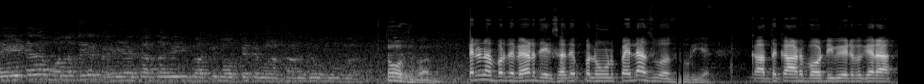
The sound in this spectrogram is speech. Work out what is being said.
ਰੇਟ ਇਹਦਾ ਮੁੱਲ 75000 ਕਰ ਦਾਂਗੇ ਜੀ ਬਾਕੀ ਮੌਕੇ ਤੇ ਮਾਨਤਾਨ ਜੋ ਹੋਊਗਾ। ਤੋਰ ਦੇ ਬਾਅਦ ਪਹਿਲੇ ਨੰਬਰ ਤੇ ਬੈਠ ਦੇਖ ਸਕਦੇ ਪਲੂਣ ਪਹਿਲਾ ਸੂਆ ਸੂਰੀ ਹੈ ਕੱਦ ਕਾਠ ਬਾਡੀ weight ਵਗੈਰਾ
